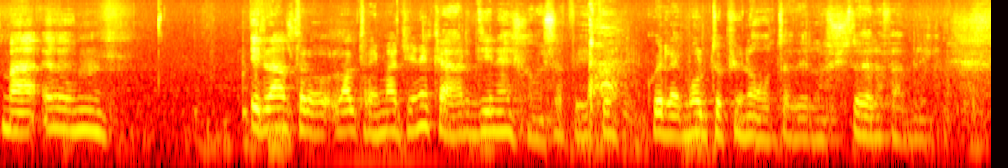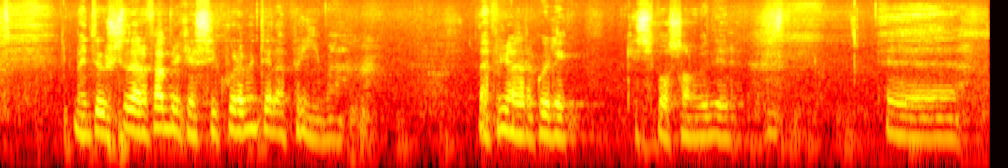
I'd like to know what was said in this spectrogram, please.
ma um, e l'altra immagine cardine, come sapete, quella è molto più nota dell'uscita della fabbrica mentre l'uscita dalla fabbrica è sicuramente la prima, la prima tra quelle che si possono vedere. Eh,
